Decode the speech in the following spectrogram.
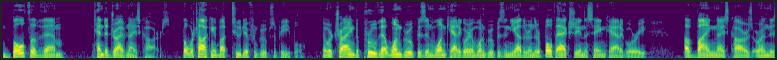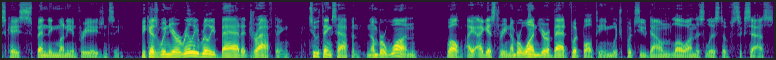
Both of them tend to drive nice cars. But we're talking about two different groups of people. And we're trying to prove that one group is in one category and one group is in the other. And they're both actually in the same category of buying nice cars, or in this case, spending money in free agency. Because when you're really, really bad at drafting, two things happen. Number one, well, I, I, guess three. Number one, you're a bad football team, which puts you down low on this list of success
